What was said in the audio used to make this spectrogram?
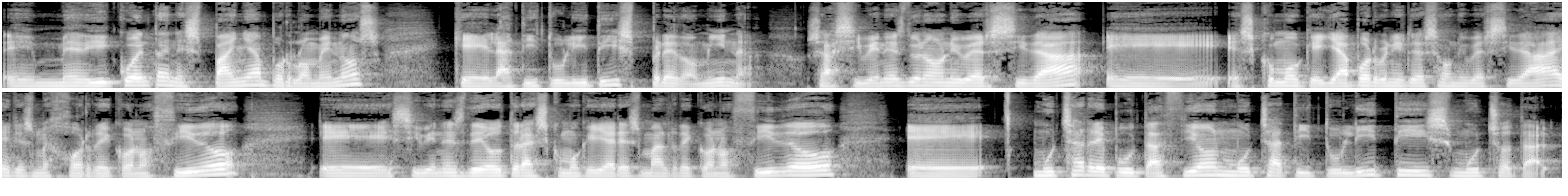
eh, me di cuenta en España, por lo menos, que la titulitis predomina. O sea, si vienes de una universidad, eh, es como que ya por venir de esa universidad eres mejor reconocido. si vienes de otra, es como que ya eres mal reconocido. mucha reputación, mucha titulitis, mucho tal.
